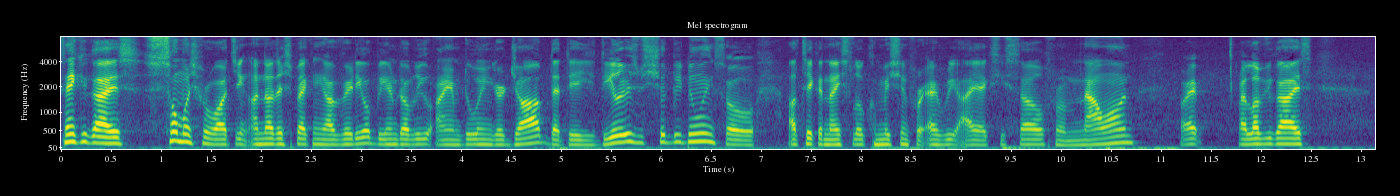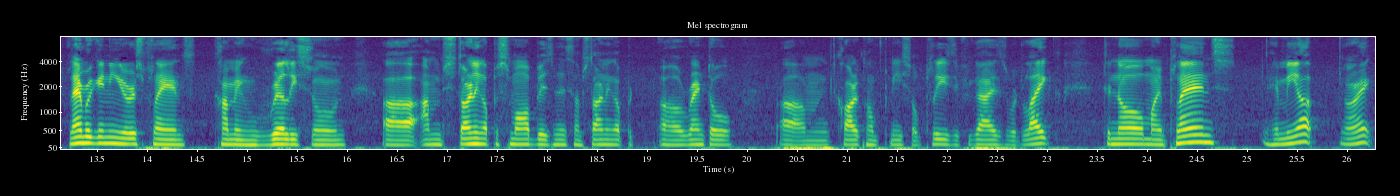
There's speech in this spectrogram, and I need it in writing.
Thank you guys so much for watching another specking out video. BMW, I am doing your job that the dealers should be doing. So I'll take a nice little commission for every iX you sell from now on. Alright. I love you guys. Lamborghini Urus plans coming really soon. Uh, I'm starting up a small business. I'm starting up a, a rental um, car company. So please, if you guys would like, to know my plans, hit me up. Alright,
